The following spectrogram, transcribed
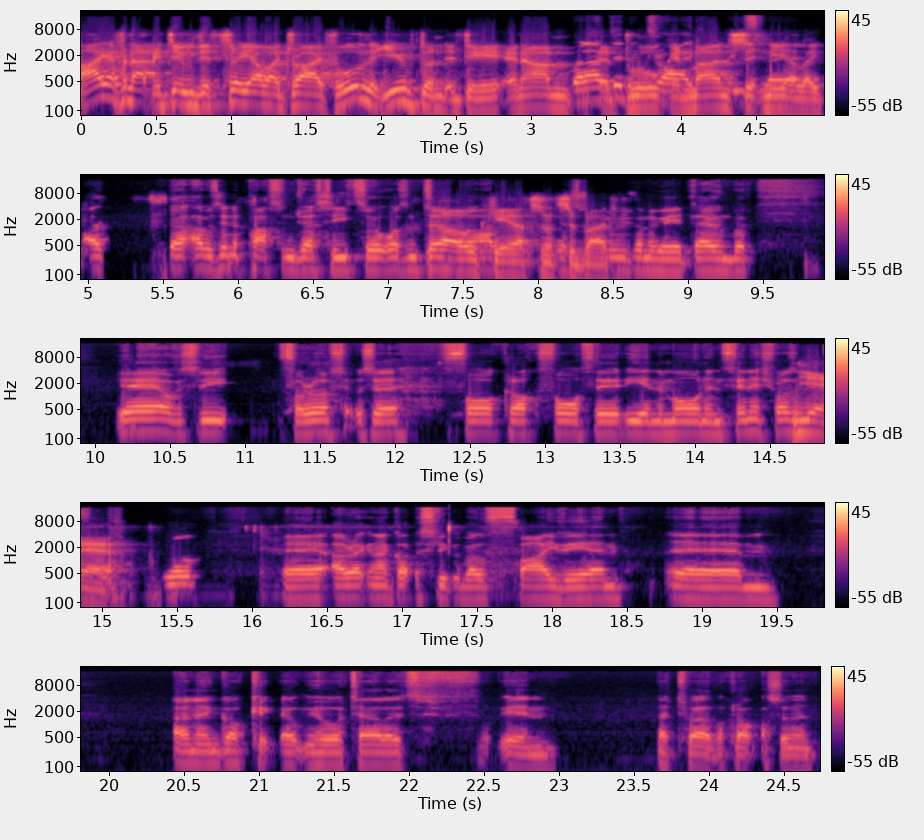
I haven't had to do the three-hour drive home that you've done today, and I'm well, a broken man sitting here. Like, I, I, was in a passenger seat, so it wasn't. Too oh, okay, that's not so bad. on the way down, but yeah, obviously for us it was a four o'clock, four thirty in the morning finish, wasn't yeah. it? Yeah. Well, uh, I reckon I got to sleep about five a.m. Um, and then got kicked out my hotel at in at twelve o'clock or something.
